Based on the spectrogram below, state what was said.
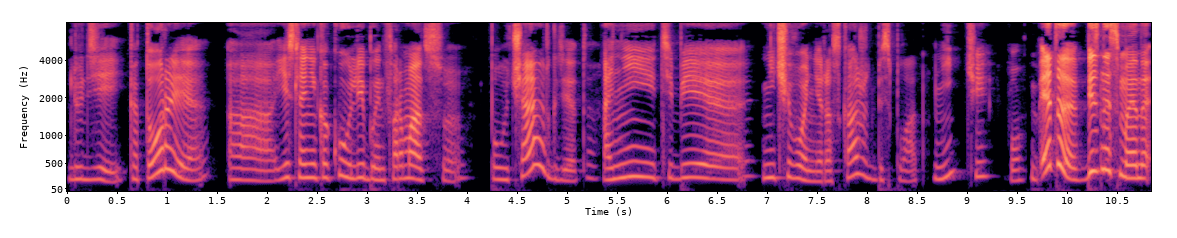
людей, которые, э, если они какую-либо информацию получают где-то, они тебе ничего не расскажут бесплатно. Ничего. Это бизнесмены.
